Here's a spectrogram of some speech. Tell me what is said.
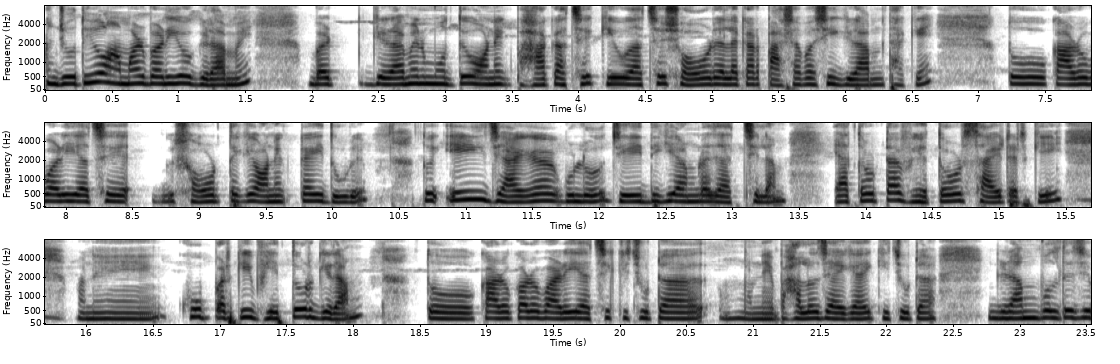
যদিও আমার বাড়িও গ্রামে বাট গ্রামের মধ্যেও অনেক ভাগ আছে। কেউ আছে, শহর এলাকার পাশাপাশি গ্রাম থাকে। তো কারও বাড়ি আছে, শহর থেকে অনেকটাই দূরে। তো এই জায়গাগুলো যেই দিকে আমরা যাচ্ছিলাম, এতটা ভেতর সাইড আর কি মানে খুব আর কি ভেতর গ্রাম। তো কারও কারও বাড়ি আছে কিছুটা মানে ভালো জায়গায় কিছুটা। গ্রাম বলতে যে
